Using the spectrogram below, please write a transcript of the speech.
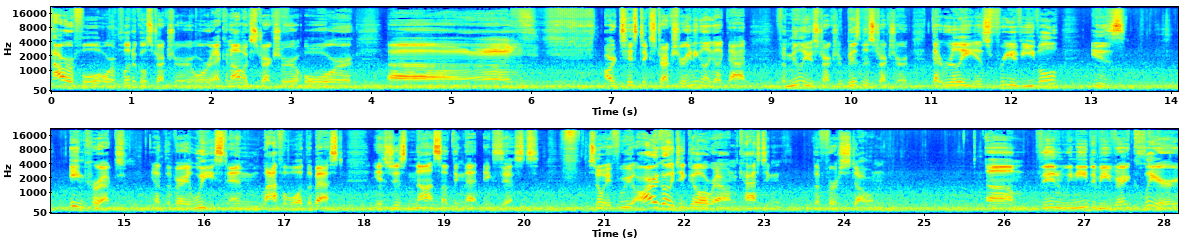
powerful or political structure or economic structure or uh, artistic structure, anything like, that, familiar structure, business structure that really is free of evil is incorrect at the very least and laughable at the best. It's just not something that exists. So if we are going to go around casting the first stone, um, then we need to be very clear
